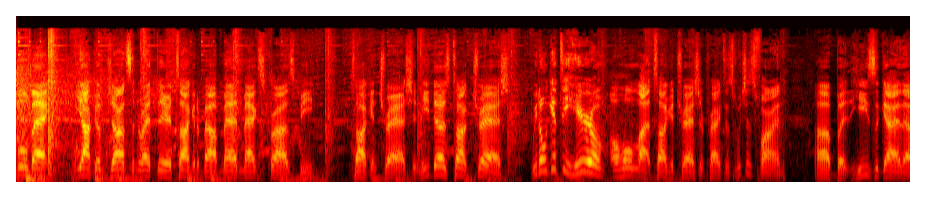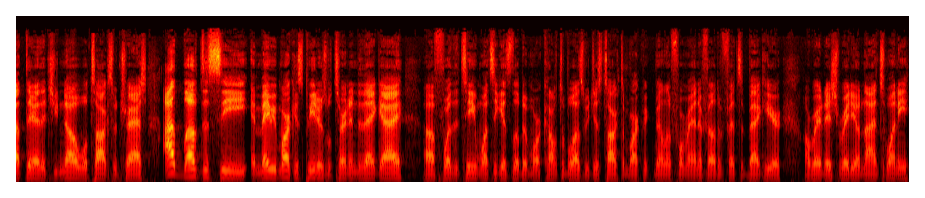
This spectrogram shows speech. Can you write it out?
fullback Jakob Johnson right there talking about Mad Maxx Crosby talking trash. And he does talk trash. We don't get to hear him a whole lot talking trash at practice, which is fine. Uh, but he's the guy out there that you know will talk some trash. I'd love to see, and maybe Marcus Peters will turn into that guy uh, for the team once he gets a little bit more comfortable. As we just talked to Mark McMillian, former NFL defensive back here on Raider Nation Radio 920.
